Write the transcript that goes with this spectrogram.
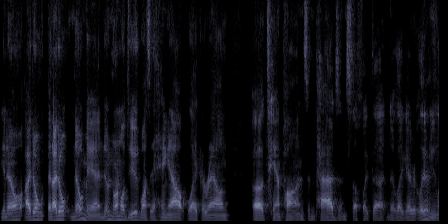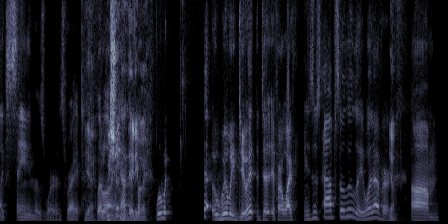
you know, I don't and I don't know, man, no normal dude wants to hang out like around uh tampons and pads and stuff like that. And they're like they don't even like saying those words, right? Yeah. Let alone we shouldn't anyway. Will we, will we do it if our wife needs us? Absolutely, whatever. Yeah. Um,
